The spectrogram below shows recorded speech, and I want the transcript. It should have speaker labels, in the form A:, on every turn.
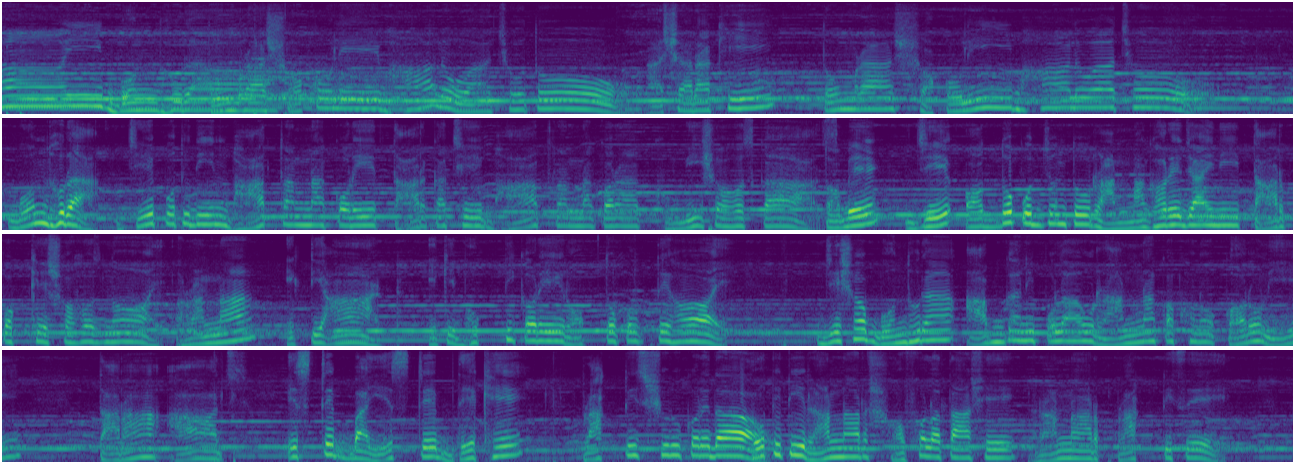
A: High বন্ধুরা, তোমরা সকলে ভালো আছো তো? আশা রাখি তোমরা সকলেই ভালো আছো। বন্ধুরা, যে প্রতিদিন ভাত রান্না করে, তার কাছে ভাত রান্না করা খুবই সহজ কাজ। তবে যে অদ্য পর্যন্ত রান্নাঘরে যায়নি, তার পক্ষে সহজ নয়। রান্না একটি আর্ট। একে ভক্তি করে রপ্ত করতে হয়। যেসব বন্ধুরা আফগানি পোলাও রান্না কখনো করনি, তারা আজ স্টেপ বাই স্টেপ দেখে প্র্যাকটিস শুরু করে দাও। প্রতিটি রান্নার সফলতা আসে রান্নার প্র্যাকটিসে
